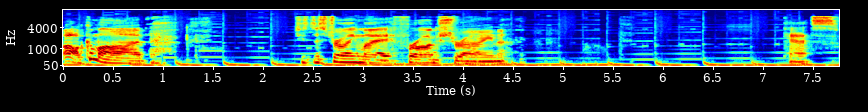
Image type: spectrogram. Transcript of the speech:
Oh, come on! She's destroying my frog shrine. Cats.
